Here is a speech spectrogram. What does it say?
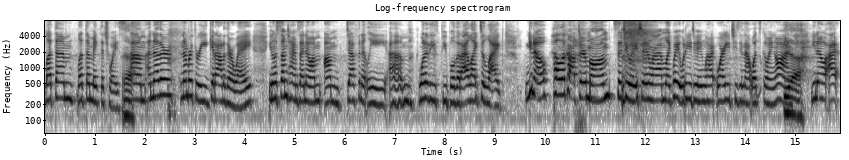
let them let them make the choice. Yeah. Um, another number three, get out of their way. You know, sometimes I know I'm I'm definitely um, one of these people that I like to like. You know, helicopter mom situation where I'm like, wait, what are you doing? Why, why are you choosing that? What's going on? Yeah. You know, I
